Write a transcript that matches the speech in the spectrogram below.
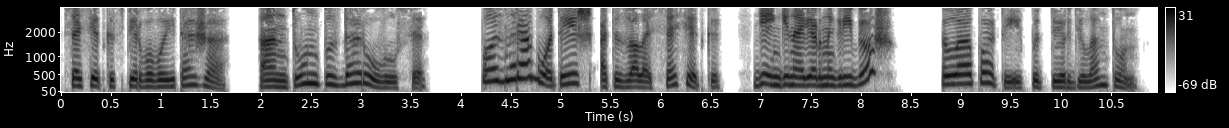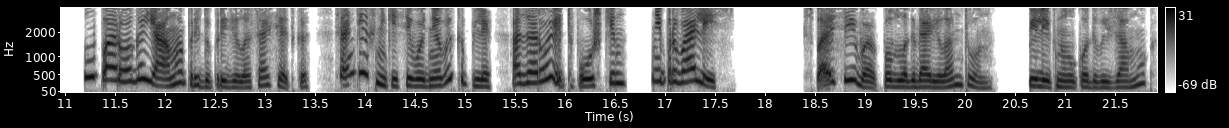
соседка с первого этажа. Антон поздоровался. «Поздно работаешь», — отозвалась соседка. «Деньги, наверное, гребешь?» «Лопатой», — подтвердил Антон. «У порога яма», — предупредила соседка. «Сантехники сегодня выкопали, а зароет Пушкин. Не провались». «Спасибо», — поблагодарил Антон. Пиликнул кодовый замок,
